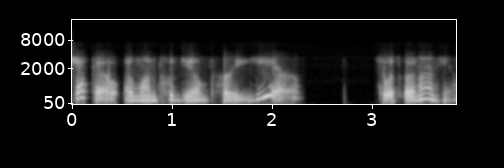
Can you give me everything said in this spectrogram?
shekel and one pundion per year. So what's going on here?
